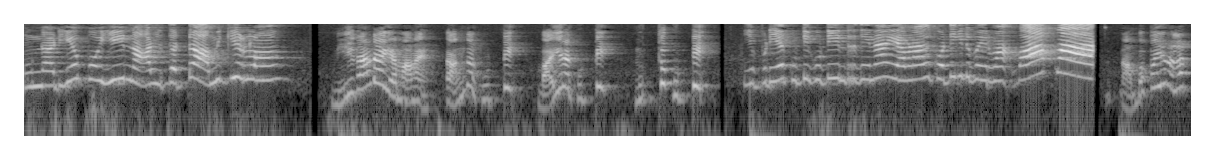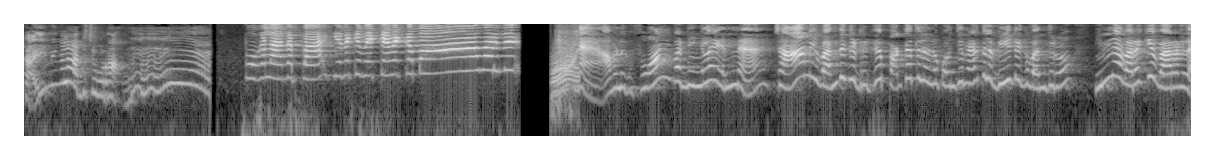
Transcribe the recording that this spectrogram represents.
முன்னாடியே போய் நாலு தட்டு அமுக்கிடலாம். நீதான்டா என் மாமன் தங்க குட்டி வைர குட்டி முத்து குட்டி. இப்படியே குட்டி குட்டின்றதுனா எவனாவது கொட்டிக்கிட்டு போயிடுவான். வாப்பா. நம்ம பையன் நல்லா டைமிங்ல அடிச்சு விடுறான். ம், ம், ம். புகழாதப்பா எனக்கு வெக்க வெக்கமா என்ன, அவனுக்கு ஃபோன் பண்ணீங்களா என்ன சாமி வந்துகிட்டு இருக்கு பக்கத்துல இன்னும் கொஞ்ச நேரத்துல வீட்டுக்கு வந்துரும். இன்ன வரைக்கும் வரல.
